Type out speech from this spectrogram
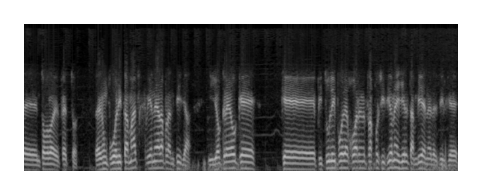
eh, en todos los efectos es un futbolista más que viene a la plantilla. Y yo creo que, que Pituli puede jugar en otras posiciones y él también, es decir, que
